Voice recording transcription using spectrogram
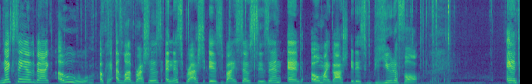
Next thing out of the bag. Oh, okay. I love brushes. And this brush is by So Susan. And oh my gosh, it is beautiful. And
